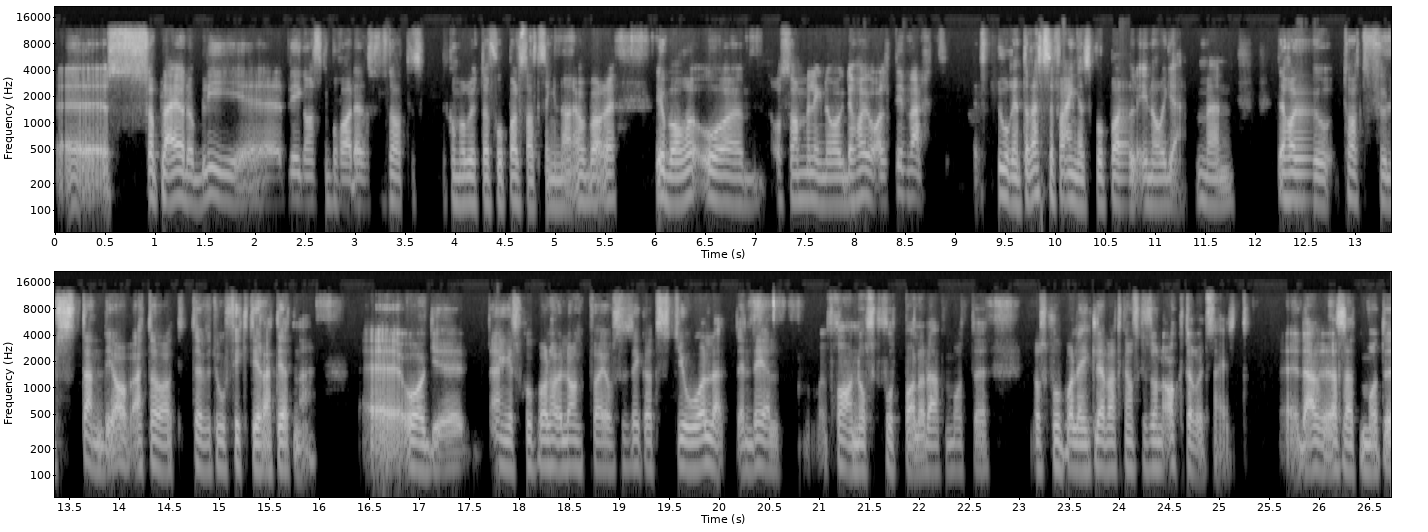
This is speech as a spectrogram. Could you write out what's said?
Eh, så pleier det å bli, eh, bli, ganske bra, det resultatet som kommer ut av fotballsatsingen. Det er jo bare, er bare å, å, sammenligne òg. Det har jo alltid vært stor interesse for engelsk fotball i Norge, men det har jo tatt fullstendig av etter at TV 2 fikk de rettighetene. Eh, og engelsk fotball har jo langt vei også sikkert stjålet en del fra norsk fotball, og der på en måte norsk fotball egentlig har vært ganske sånn akterutseilt. Eh, der rett og slett på en måte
